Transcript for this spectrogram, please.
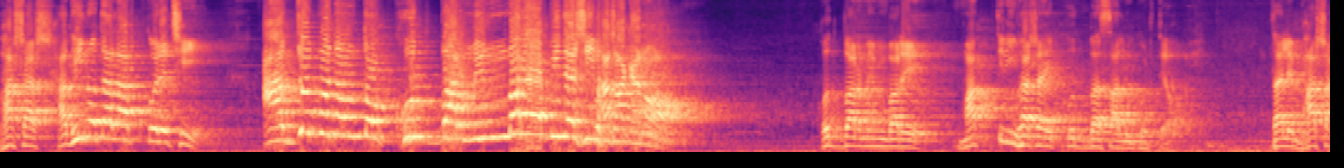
ভাষা স্বাধীনতা লাভ করেছি। আজ পর্যন্ত খুদবার মেম্বারে বিদেশি ভাষা কেন? খুদবার মেম্বারে মাতৃভাষায় খুদবা চালু করতে হবে। তাহলে ভাষা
